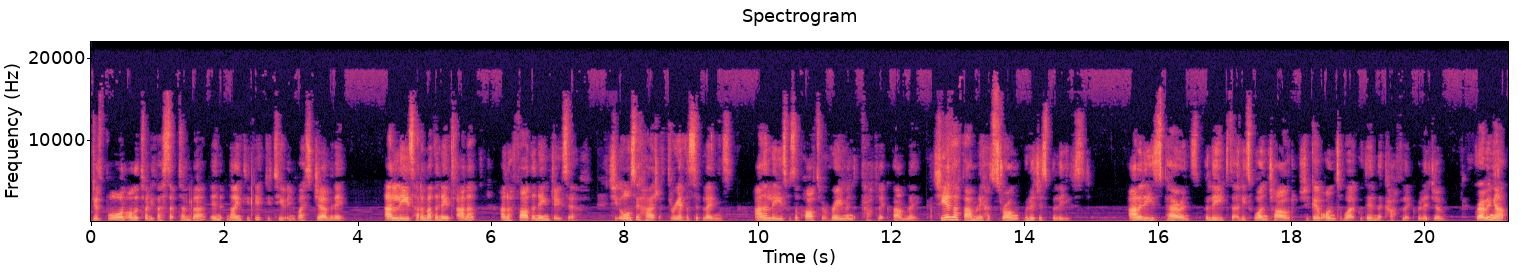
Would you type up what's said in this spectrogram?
she was born on the 21st September in 1952 in West Germany. Annalise had a mother named Anna and a father named Joseph. She also had three other siblings. Annalise was a part of a Roman Catholic family. She and her family had strong religious beliefs. Annalise's parents believed that at least one child should go on to work within the Catholic religion. Growing up,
